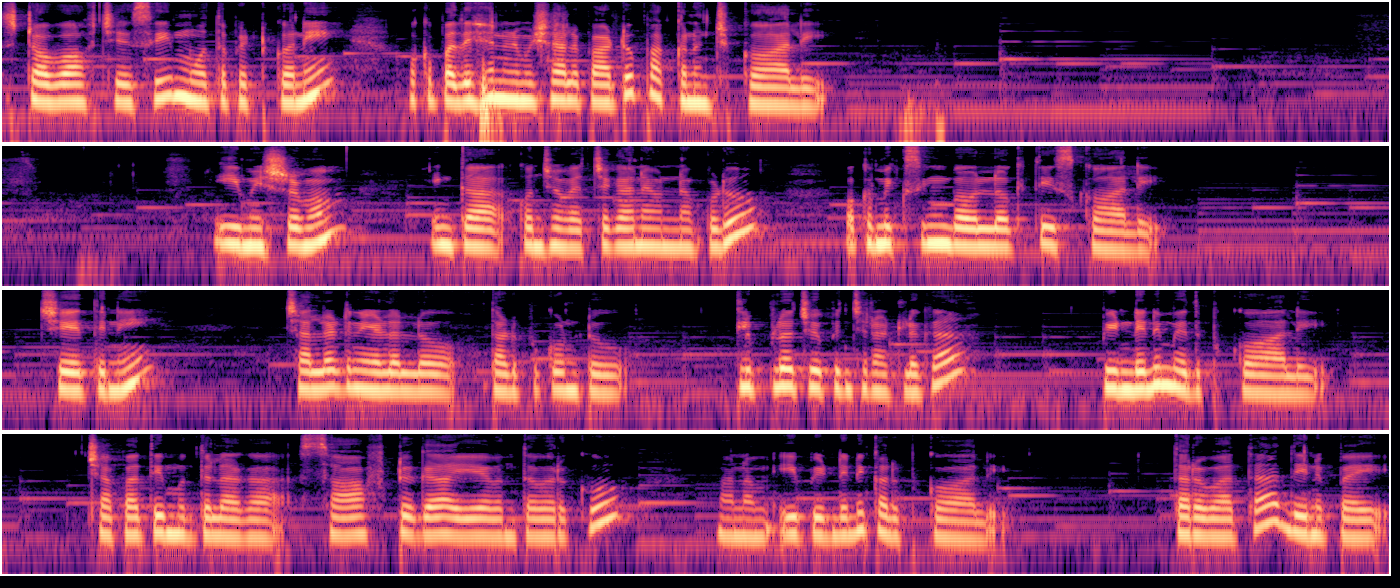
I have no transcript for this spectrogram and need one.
స్టవ్ ఆఫ్ చేసి మూత పెట్టుకొని ఒక పదిహేను నిమిషాల పాటు పక్కనుంచుకోవాలి. ఈ మిశ్రమం ఇంకా కొంచెం వెచ్చగానే ఉన్నప్పుడు ఒక మిక్సింగ్ బౌల్లోకి తీసుకోవాలి. చేతిని చల్లటి నీళ్ళల్లో తడుపుకుంటూ క్లిప్లో చూపించినట్లుగా పిండిని మెదుపుకోవాలి. చపాతీ ముద్దలాగా సాఫ్ట్గా అయ్యేంత వరకు మనం ఈ పిండిని కలుపుకోవాలి. తర్వాత దీనిపై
